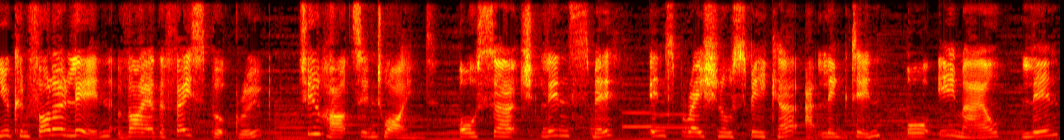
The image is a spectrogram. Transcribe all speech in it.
You can follow Lynn via the Facebook group Two Hearts Entwined or search Lynn Smith, inspirational speaker at LinkedIn or email lynn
